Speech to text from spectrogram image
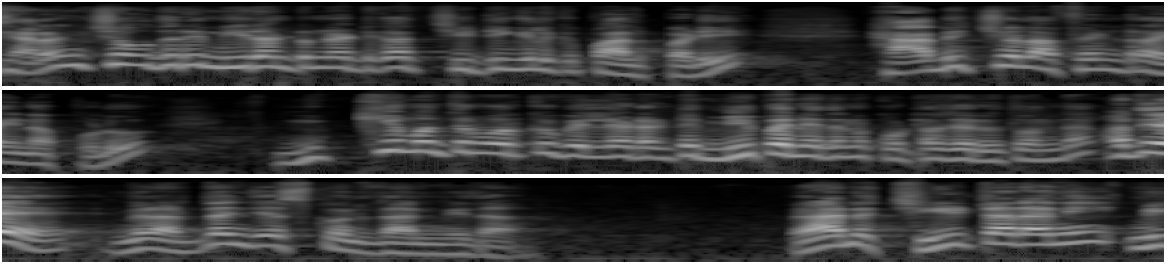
శరణ్ చౌదరి మీరంటున్నట్టుగా చీటింగ్లకి పాల్పడి హ్యాబిచువల్ అఫెండర్ అయినప్పుడు ముఖ్యమంత్రి వరకు వెళ్ళాడంటే మీ పైన ఏదైనా కుట్ర జరుగుతుందా? అదే మీరు అర్థం చేసుకోండి దాని మీద. ఆయన చీటర్ అని మీ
